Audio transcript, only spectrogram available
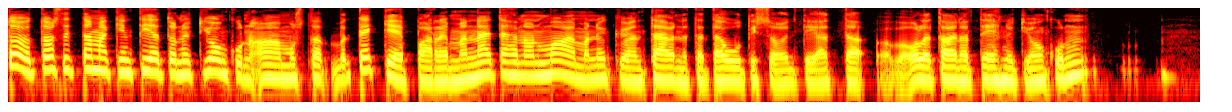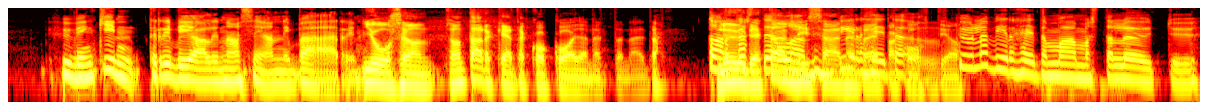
toivottavasti tämäkin tieto nyt jonkun aamusta tekee paremman. Näitähän on maailma nykyään täynnä tätä uutisointia, että olet aina tehnyt jonkun hyvinkin triviaalin asian niin väärin. Juu, se on, se on tärkeää koko ajan, että näitä löydetään lisää näitä virheitä, epäkohtia. Kyllä virheitä maailmasta löytyy.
